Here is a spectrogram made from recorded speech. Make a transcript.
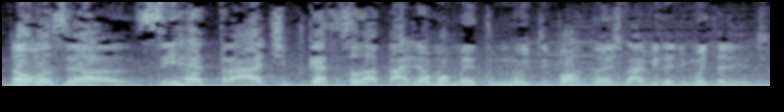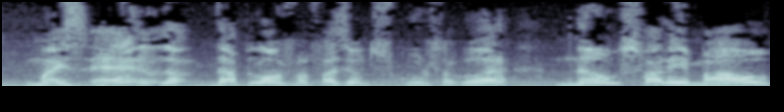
Então você ó, se retrate, porque a sessão da tarde é um momento muito importante da vida de muita gente. Mas é, da longe vou fazer um discurso agora. Não falei mal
